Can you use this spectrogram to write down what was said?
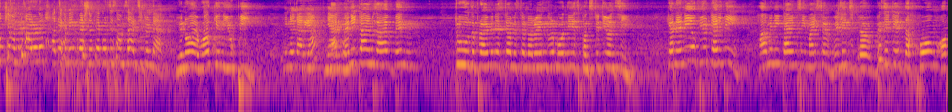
മുഖ്യമന്ത്രിമാരോടും അദ്ദേഹം ഈ പ്രശ്നത്തെക്കുറിച്ച് സംസാരിച്ചിട്ടുണ്ട് You know, I work in UP, നിങ്ങൾക്കറിയാം ഞാൻ and many times I have been to the Prime Minister, Mr. Narendra Modi's constituency. Can any of you tell me how many times he might have village, uh, visited the home of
